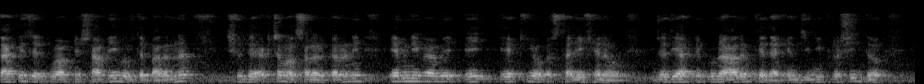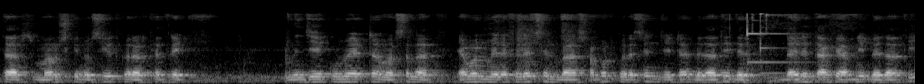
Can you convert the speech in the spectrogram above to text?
তাকে যেরকম আপনি সাফি বলতে পারেন না, শুধু একটা মশালার কারণে এমনি ভাবে এই একই অবস্থা এখানেও। যদি আপনি কোনো আলোককে দেখেন যিনি প্রসিদ্ধ, তার মানুষকে নসিহত করার ক্ষেত্রে যে কোনো একটা মশলা এমন মেনে ফেলেছেন বা সাপোর্ট করেছেন যেটা বেদাতিদের, তাইলে তাকে আপনি বেদাতি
